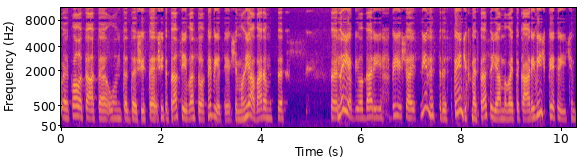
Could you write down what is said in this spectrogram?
kvalitātē, un tad te, šī te prasība esot nepieciešama. Un jā, varams, Neiebilda arī bijušais ministrs Prinčiks. Mēs prasījām, vai arī viņš piekrīt šim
